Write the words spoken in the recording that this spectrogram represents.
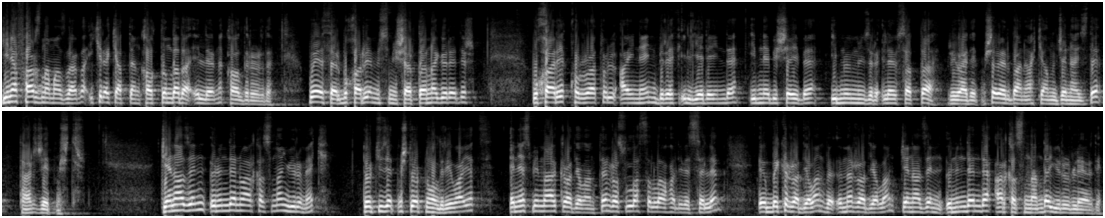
Yine farz namazlarda iki rekatten kalktığında da ellerini kaldırırdı. Bu eser Bukhari ve Müslim'in şartlarına göredir. Bukhari Kurratul Ayneyn Biref'il Yedeyn'de, İbn Ebi Şeybe, İbnül Münzir El-Evsat'ta rivayet etmişler. Elbani Ahkamül Cenaz'de tercih etmiştir. Cenazenin önünden ve arkasından yürümek, 474 nolu rivayet. Enes bin Malik radıyallahu anh'ten Resulullah sallallahu aleyhi ve sellem Ebu Bekir radıyallahu anh ve Ömer radıyallahu anh cenazenin önünden de arkasından da yürürlerdi.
